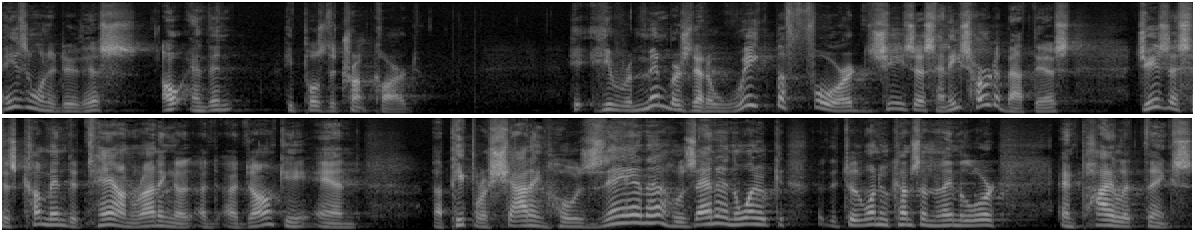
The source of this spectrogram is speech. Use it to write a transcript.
He doesn't want to do this. Oh, and then he pulls the trump card. He, he remembers that a week before Jesus, and he's heard about this, Jesus has come into town riding a, a, a donkey, and uh, people are shouting, Hosanna, Hosanna, and the one who, to the one who comes in the name of the Lord. And Pilate thinks,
